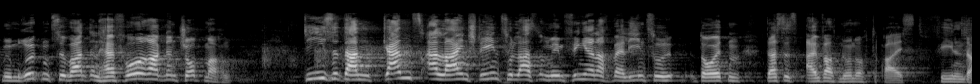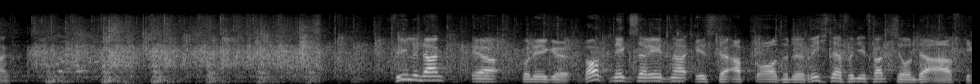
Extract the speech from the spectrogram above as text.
mit dem Rücken zur Wand einen hervorragenden Job machen, diese dann ganz allein stehen zu lassen und mit dem Finger nach Berlin zu deuten, das ist einfach nur noch dreist. Vielen Dank. Vielen Dank, Herr Kollege Rock. Nächster Redner ist der Abg. Richter für die Fraktion der AfD.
